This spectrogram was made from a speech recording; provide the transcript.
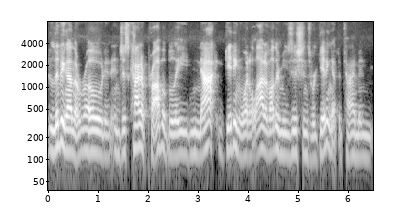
living on the road and, and just kind of probably not getting what a lot of other musicians were getting at the time. And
